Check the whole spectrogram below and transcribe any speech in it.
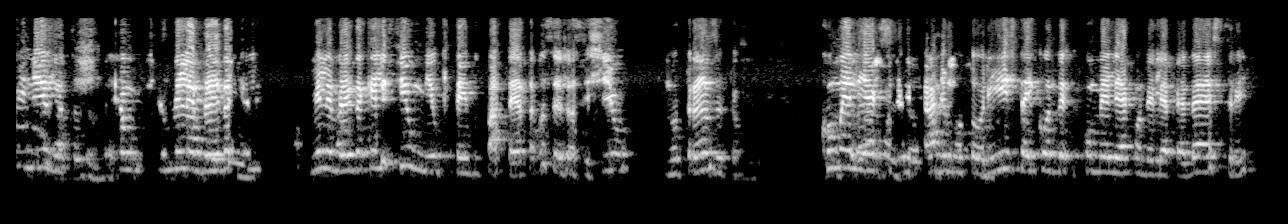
Menina, ah, eu, eu, me lembrei daquele, me lembrei daquele filminho que tem do Pateta. Você já assistiu? No trânsito? Como ele é quando ele está de motorista e quando, como ele é quando ele é pedestre?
